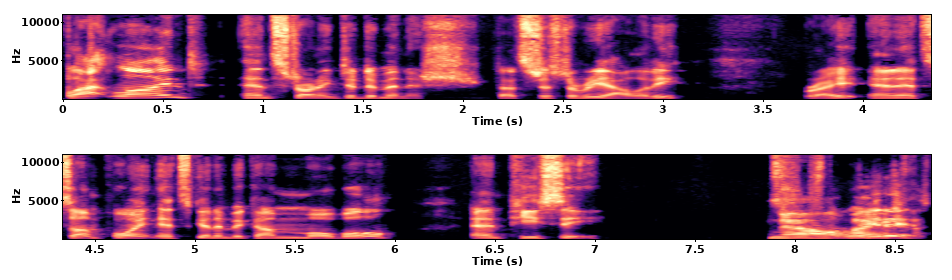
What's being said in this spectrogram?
flatlined and starting to diminish. That's just a reality, right? And at some point, it's going to become mobile and PC. It's just Now, the way I- it is.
